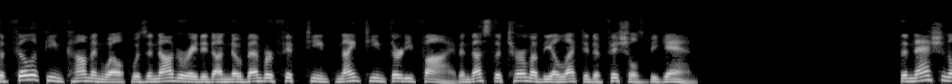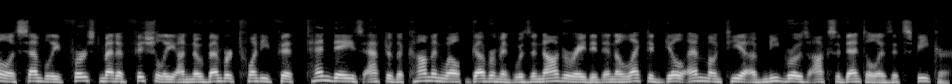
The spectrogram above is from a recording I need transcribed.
The Philippine Commonwealth was inaugurated on November 15, 1935 and thus the term of the elected officials began. The National Assembly first met officially on November 25, ten days after the Commonwealth government was inaugurated and elected Gil M. Montilla of Negros Occidental as its speaker.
